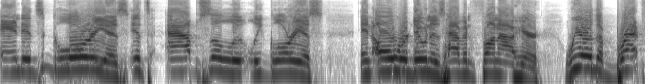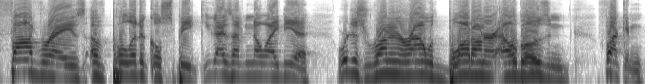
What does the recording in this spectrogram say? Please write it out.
And it's glorious. It's absolutely glorious and all we're doing is having fun out here. We are the Brett Favre's of political speak. You guys have no idea. We're just running around with blood on our elbows and fucking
